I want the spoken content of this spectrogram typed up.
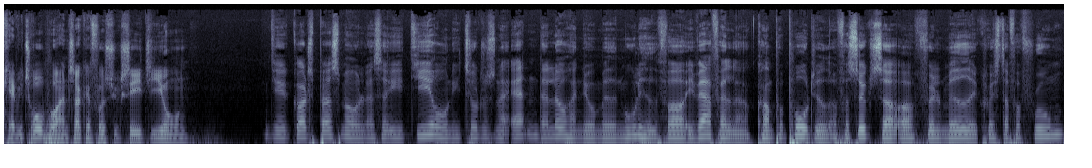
Kan vi tro på, at han så kan få succes i Giroen? Det er et godt spørgsmål. Altså i Giroen i 2018, der lå han jo med en mulighed for i hvert fald at komme på podiet og forsøgte så at følge med øh, Christopher Froome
